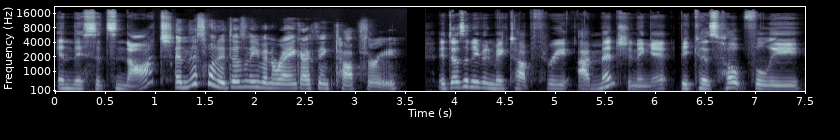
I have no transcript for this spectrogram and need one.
In this, it's not. And this one, it doesn't even rank, I think, top three. It doesn't even make top three. I'm mentioning it because hopefully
